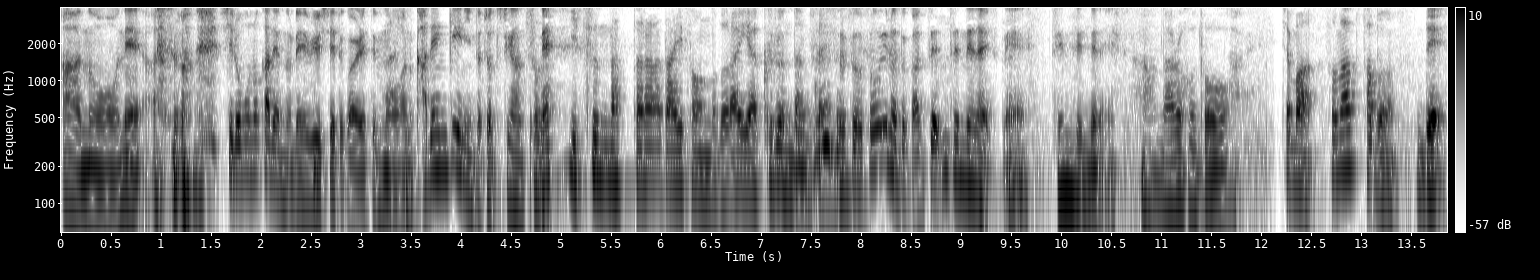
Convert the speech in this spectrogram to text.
あのねあの 白物家電のレビューしてとか言われてもあの家電芸人とちょっと違うんですよね。いつになったらダイソンのドライヤー来るんだみたいな。そうそうそう。そういうのとか全然出ないですね。全然出ないです。あなるほど。じゃあまあその後多分で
